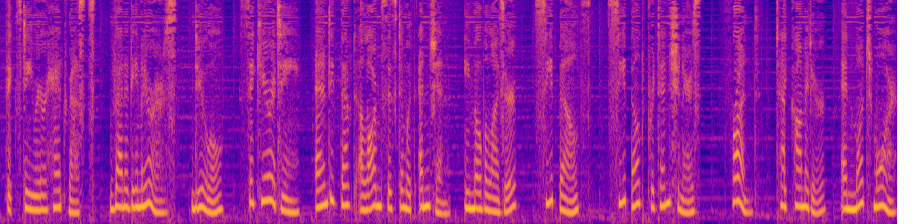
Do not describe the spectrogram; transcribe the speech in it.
fixed rear headrests, vanity mirrors, dual, security, anti-theft alarm system with engine, immobilizer, seat belts, seat belt pretensioners, front, tachometer, and much more.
